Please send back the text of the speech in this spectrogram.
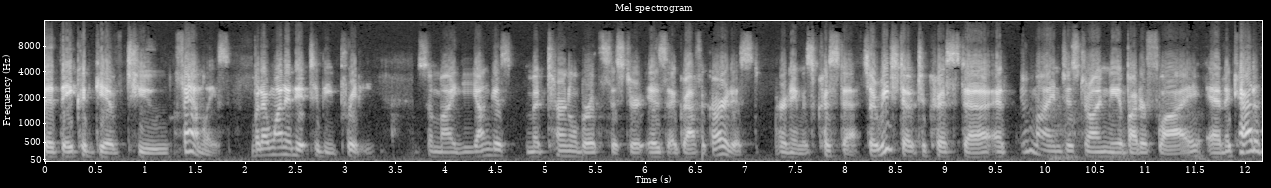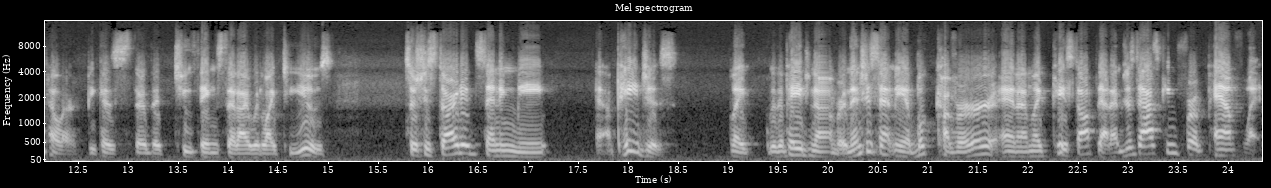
that they could give to families, but I wanted it to be pretty. So my youngest maternal birth sister is a graphic artist. Her name is Krista. So I reached out to Krista and do you mind just drawing me a butterfly and a caterpillar because they're the two things that I would like to use. So she started sending me uh, pages like with a page number. And then she sent me a book cover and I'm like, okay, stop that. I'm just asking for a pamphlet,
